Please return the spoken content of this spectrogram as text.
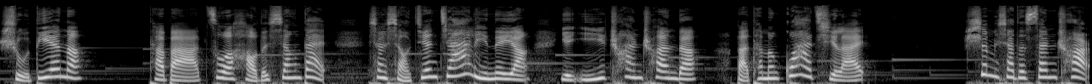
鼠爹呢？他把做好的香袋，像小娟家里那样，也一串串的把它们挂起来。剩下的三串儿，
